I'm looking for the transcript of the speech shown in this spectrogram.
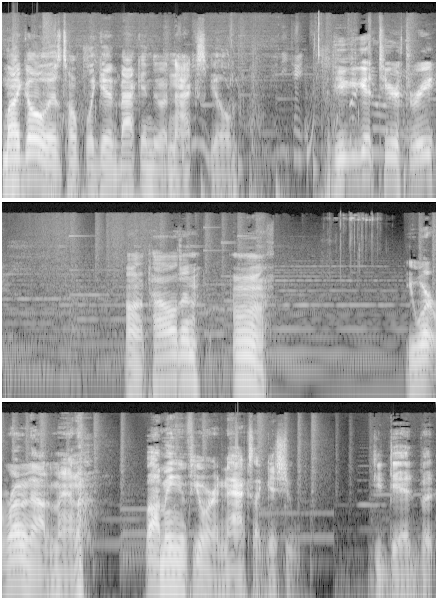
My goal is to hopefully get back into a Nax guild. If you could get tier 3 on a paladin, mm, you weren't running out of mana. Well, I mean, if you were a Nax, I guess you you did, but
